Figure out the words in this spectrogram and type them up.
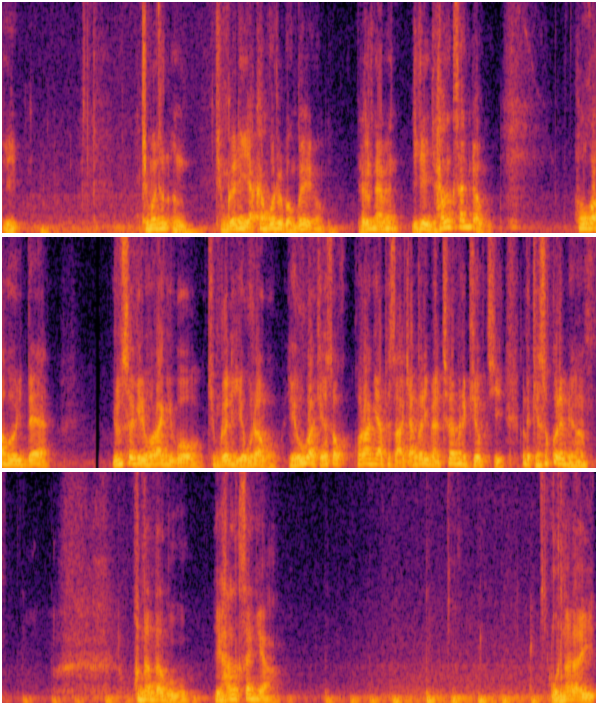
이 김어준은 김건희 약한 고를 본 거예요. 왜 그러냐면 이게 이제 하극상이라고. 호가 호인데 윤석열이 호랑이고 김건희 여우라고. 여우가 계속 호랑이 앞에서 알짱거리면 처음에는 귀엽지. 근데 계속 그러면 혼난다고. 이게 하극상이야. 우리나라 이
